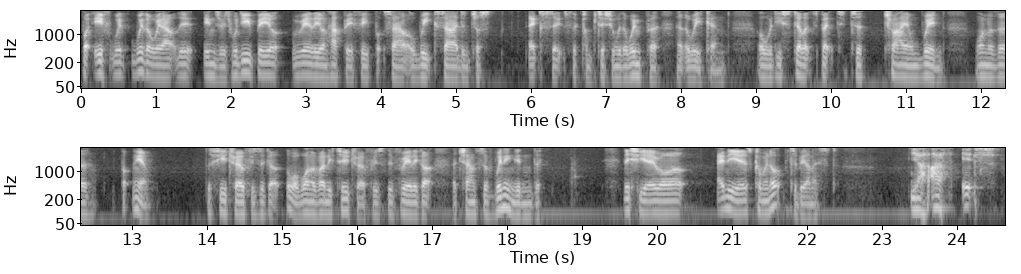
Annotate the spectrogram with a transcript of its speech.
but if with with or without the injuries, would you be really unhappy if he puts out a weak side and just exits the competition with a whimper at the weekend, or would you still expect him to try and win one of the you know the few trophies they got, well, one of only two trophies they've really got a chance of winning in the this year or any years coming up? To be honest, Yeah, th- it's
